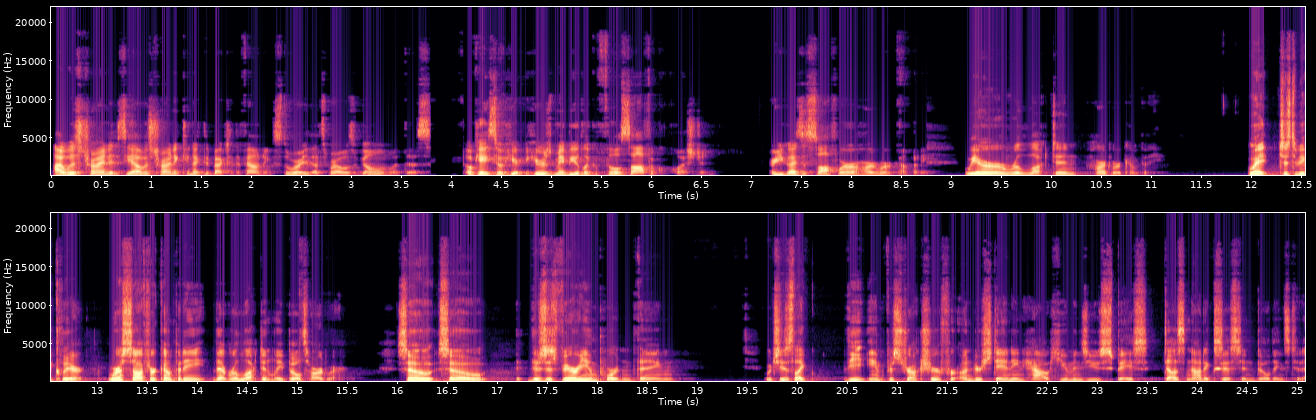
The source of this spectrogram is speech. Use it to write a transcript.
I was trying to see. I was trying to connect it back to the founding story. That's where I was going with this. Okay, so here, here's maybe like a philosophical question: Are you guys a software or hardware company? We are a reluctant hardware company. Wait, just to be clear, we're a software company that reluctantly builds hardware. So, so there's this very important thing, which is like the infrastructure for understanding how humans use space does not exist in buildings today.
